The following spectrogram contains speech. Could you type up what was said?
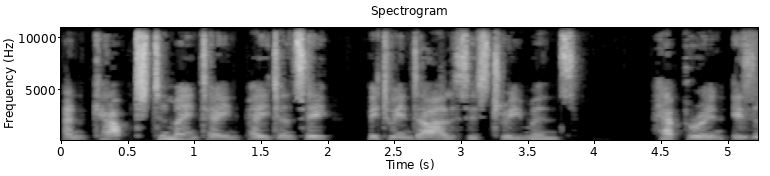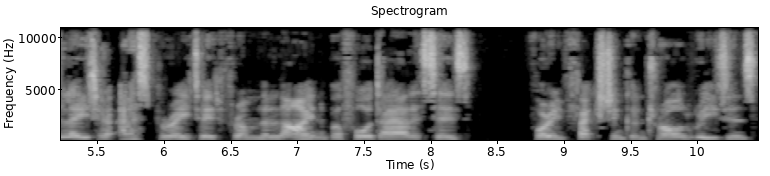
and capped to maintain patency between dialysis treatments. Heparin is later aspirated from the line before dialysis. For infection control reasons,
